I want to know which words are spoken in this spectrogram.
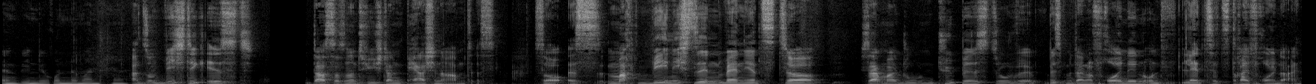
irgendwie in die Runde manchmal. Also wichtig ist, dass das natürlich dann ein Pärchenabend ist. So, es macht wenig Sinn, wenn jetzt, äh, ich sag mal, du ein Typ bist, du bist mit deiner Freundin und lädst jetzt drei Freunde ein.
